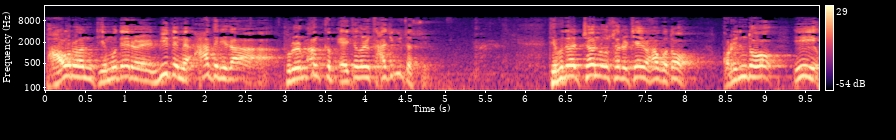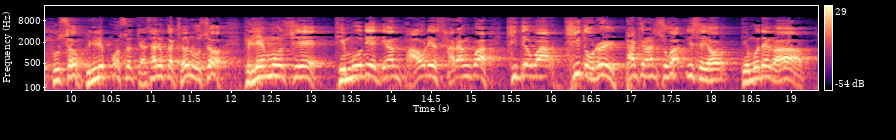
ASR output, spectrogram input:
바울은 디모데를 믿음의 아들이라 부를 만큼 애정을 가지고 있었어요. 디모데 전후서를 제외하고도 고린도 이 후서 빌립보서 데살로니가 전후서 빌레몬서에 디모데에 대한 바울의 사랑과 기대와 기도를 발견할 수가 있어요. 디모데가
